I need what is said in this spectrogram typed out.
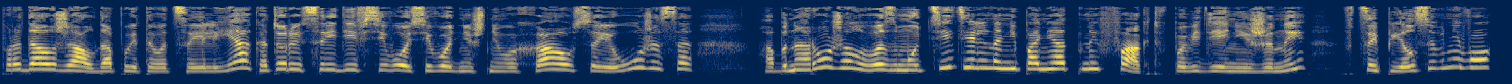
Продолжал допытываться Илья, который среди всего сегодняшнего хаоса и ужаса обнаружил возмутительно непонятный факт в поведении жены, вцепился в него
